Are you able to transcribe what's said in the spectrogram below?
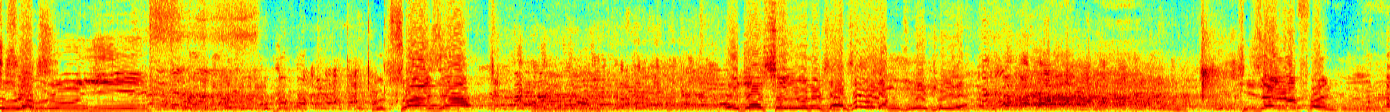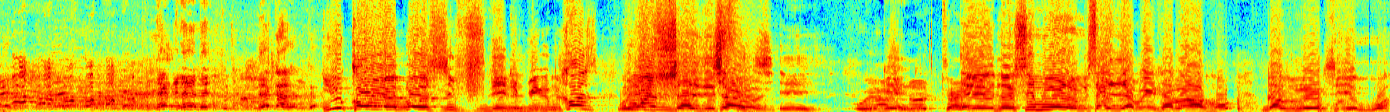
tuula bulungi gwetutwaza ekyasonyiwa notasaala mutulekeera kizanofan You call your boss if did because we was charged. Egenda esimu yono omusajja bwetabaako gavumenti egwa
